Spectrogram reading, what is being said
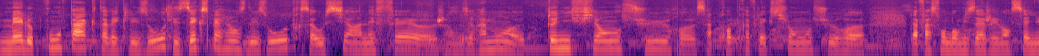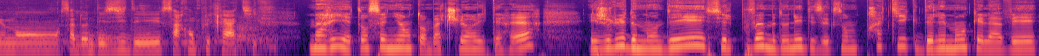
mais le contact avec les autres, les expériences des autres, ça a aussi un effet, euh, j'ai envie de dire, vraiment euh, tonifiant sur euh, sa propre réflexion, sur la façon d'envisager l'enseignement, ça donne des idées, ça rend plus créatif. Marie est enseignante en bachelor littéraire et je lui ai demandé si elle pouvait me donner des exemples pratiques d'éléments qu'elle avait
